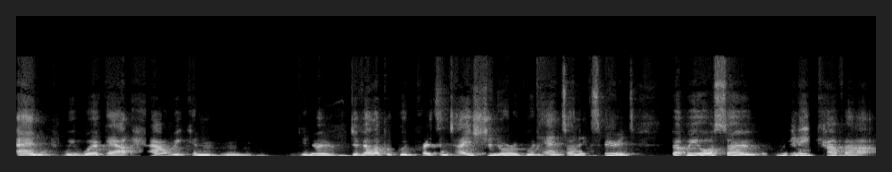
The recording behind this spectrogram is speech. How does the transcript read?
and we work out how we can, mm, you know, develop a good presentation or a good hands-on experience. But we also really cover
